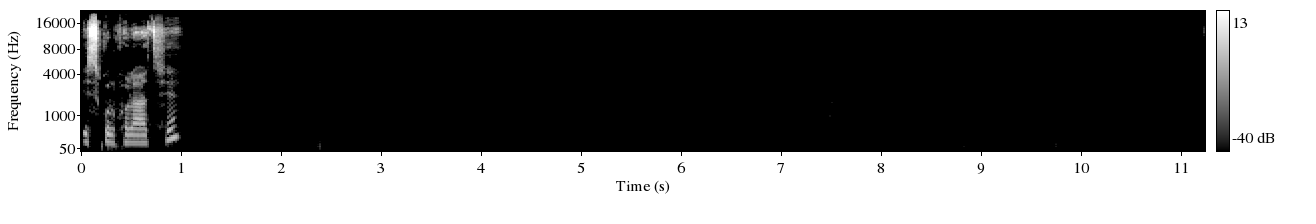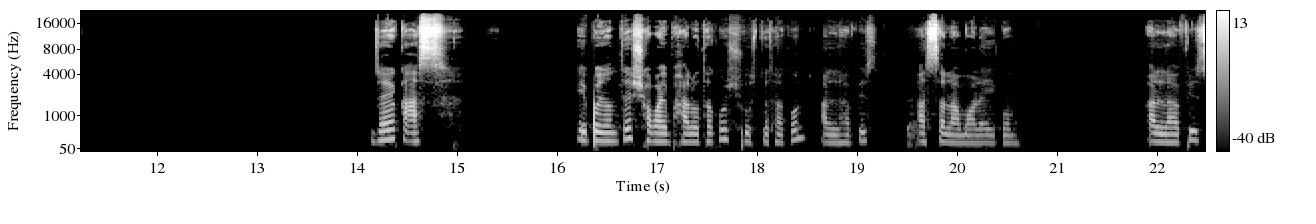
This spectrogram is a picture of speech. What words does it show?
স্কুল খোলা আছে। যাই হোক আস এ পর্যন্ত। সবাই ভালো থাকুন, সুস্থ থাকুন। আল্লাহ হাফিজ। আসসালামু আলাইকুম। আল্লাহ হাফিজ।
